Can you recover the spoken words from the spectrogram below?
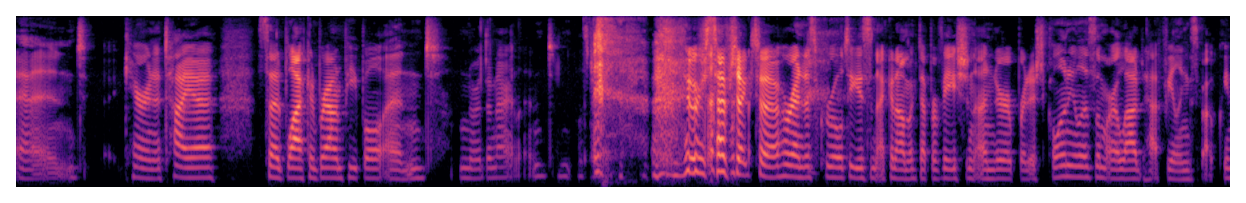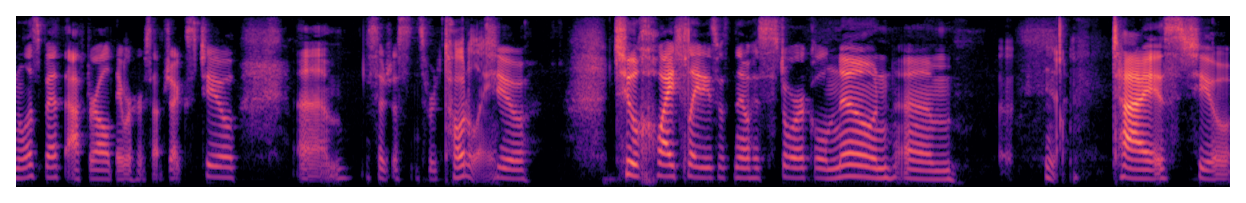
and Karen Attiah said black and brown people and Northern Ireland who are subject to horrendous cruelties and economic deprivation under British colonialism are allowed to have feelings about Queen Elizabeth. After all, they were her subjects too. Um, so just since we're totally. two two white ladies with no historical known um No. ties to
